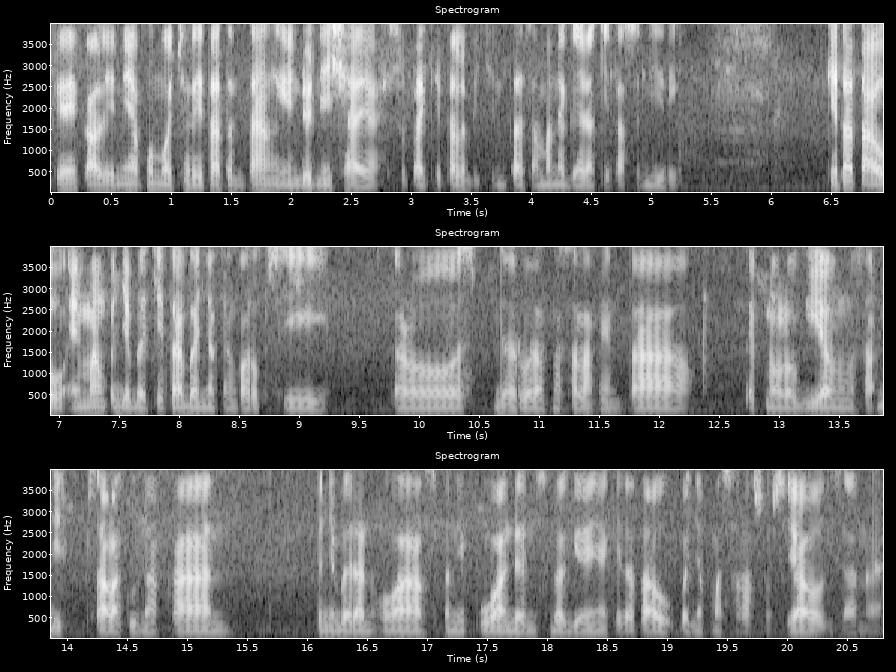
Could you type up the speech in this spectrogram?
Oke, kali ini aku mau cerita tentang Indonesia ya, supaya kita lebih cinta sama negara kita sendiri. Kita tahu emang pejabat kita banyak yang korupsi, terus darurat masalah mental, teknologi yang disalahgunakan, penyebaran hoax, penipuan dan sebagainya. Kita tahu banyak masalah sosial di sana.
